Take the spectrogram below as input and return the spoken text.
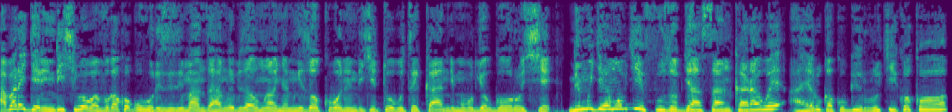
Abaregera indishyi bo bavuga ko guhuriza izi manza hamwe bizaba umwanya mwiza wo kubona indishyi itubutse kandi mu buryo bworoshye. Ni mu gihe mu byifuzo bya sankara we aheruka kubwira urukiko ko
